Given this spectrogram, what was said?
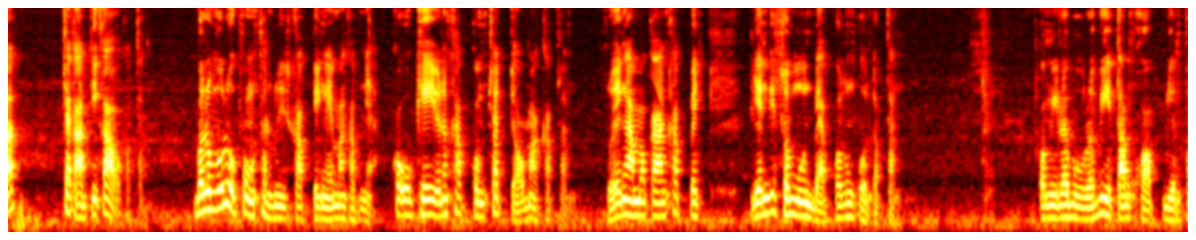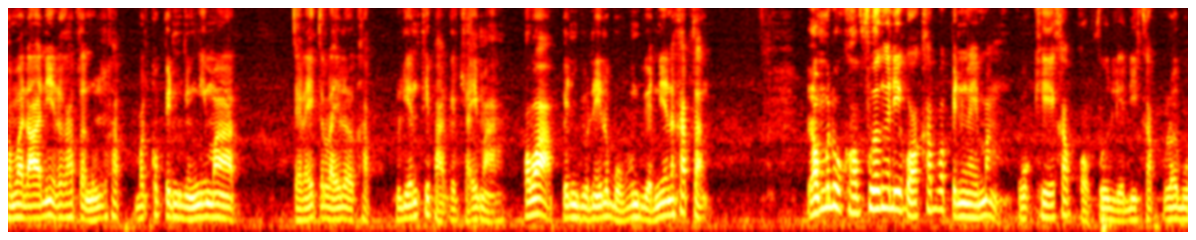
รัชกาลที่เก้าครับท่านบรมรูปพงท่านดูครับเป็นไงบ้างครับเนี่ยก็โอเคอยู่นะครับคมชัดเจ๋อมากครับท่านสวยงามมาการครับเป็นเหรียญที่สมบูรณ์แบบพอสมควรครับท่านก็มีระบุระเบียบตามขอบเหลี่ยมธรรมดานี่นะครับท่านดูครับ มันก็เป็นอย่างนี้มาแต่ไหนแต่ไรเลยครับเหรียญที่ผ่านการใช้มา เพราะว่าเป็นอยู่ในระบบวนเวียนนี้นะครับท่าน เรามาดูขอบเฟืองกันดีกว่าครับว่าเป็นไงมั่งโอเคครับขอบเฟืองเหรียญดีครับระบุ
